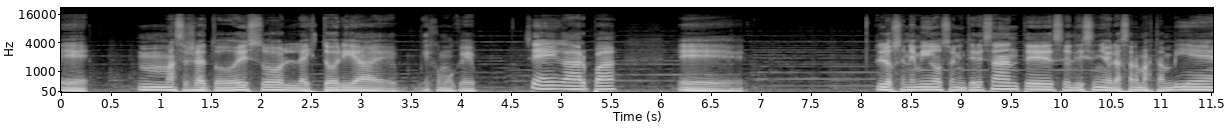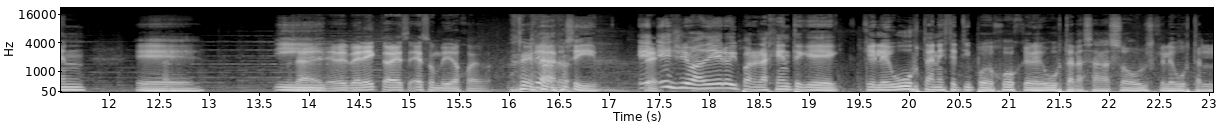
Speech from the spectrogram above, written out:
eh, más allá de todo eso, la historia eh, es como que, sí, garpa. Eh, los enemigos son interesantes, el diseño de las armas también. y el veredicto es, es un videojuego. Claro, sí. E, es llevadero y para la gente que, que le gustan este tipo de juegos, que le gusta la saga Souls, que le gustan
